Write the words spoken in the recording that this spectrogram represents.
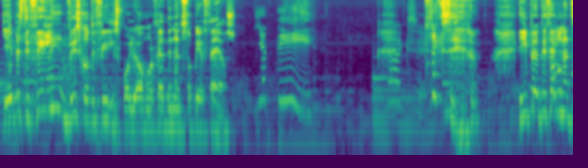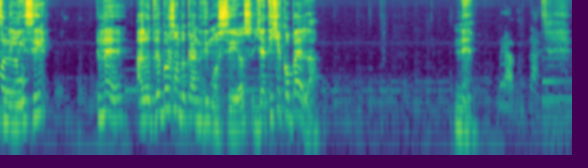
και είπες στη φίλη βρίσκω τη φίλη σου πολύ όμορφη αντί να της το πει ευθέως. Γιατί; Εντάξει. Δεν ξέρω. Είπε ότι ήθελε να της Άβολο. μιλήσει. Ναι, αλλά ότι δεν μπορούσε να το κάνει δημοσίως γιατί είχε κοπέλα. Ναι. Μπράβο, εντάξει.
